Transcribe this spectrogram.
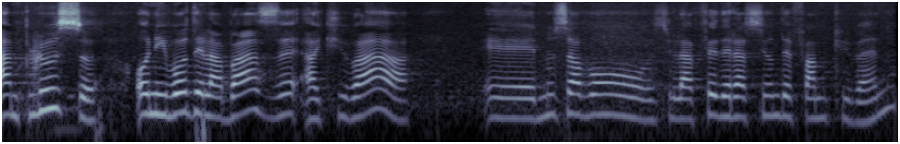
en plus, au niveau de la base à Cuba, nous avons la Fédération des femmes cubaines,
